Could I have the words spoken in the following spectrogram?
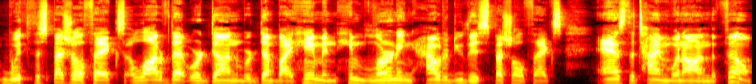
with the special effects, a lot of that were done were done by him, and him learning how to do these special effects as the time went on in the film.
